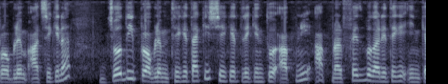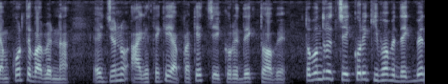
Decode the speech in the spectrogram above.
প্রবলেম আছে কিনা। যদি প্রবলেম থেকে থাকে, সেক্ষেত্রে কিন্তু আপনি আপনার ফেসবুক আইডি থেকে ইনকাম করতে পারবেন না। এর জন্য আগে থেকেই আপনাকে চেক করে দেখতে হবে। তো বন্ধুরা চেক করে কীভাবে দেখবেন?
